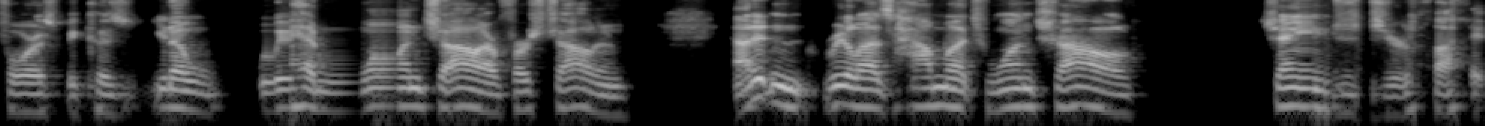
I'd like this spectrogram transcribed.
for us because you know we had one child, our first child, and I didn't realize how much one child changes your life.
